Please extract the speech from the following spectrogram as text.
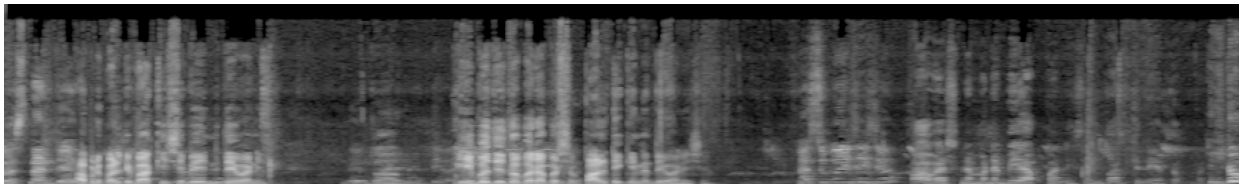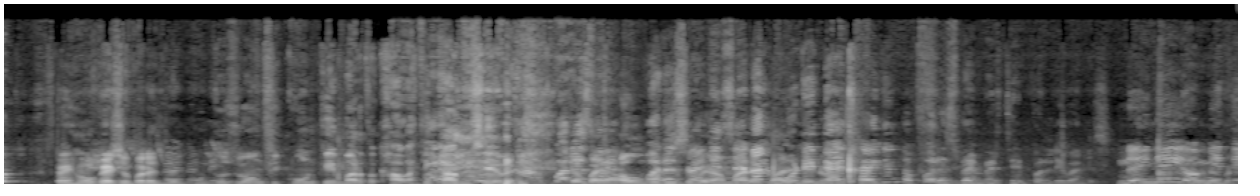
જોશના દે આપણી પાલટી બાકી છે બેની દેવાની? એ બધી તો બરાબર છે. પાલટી કીને દેવાની છે? હાસુ બોલી જઈજો ભાવેશ ને મને બે આપવાની છે ભારતી ને એક આપવાની. ભાઈ શું કરશું પરેશભાઈ? હું તો જોઉં કે કોણ કે મારે તો ખાવાથી કામ છે હવે. તો ભાઈ આવું બધું છે ભાઈ અમારે પાર્ટી નું થઈ ગયું તો પરેશભાઈ મેરથી પણ લેવાની છે. નહીં નહીં અમે તો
